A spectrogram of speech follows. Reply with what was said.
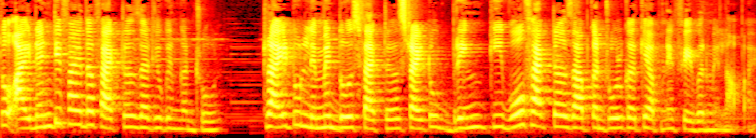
तो identify the factors that you can control try to limit those factors try to bring कि वो फैक्टर्स आप कंट्रोल करके अपने फेवर में ला पाए।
